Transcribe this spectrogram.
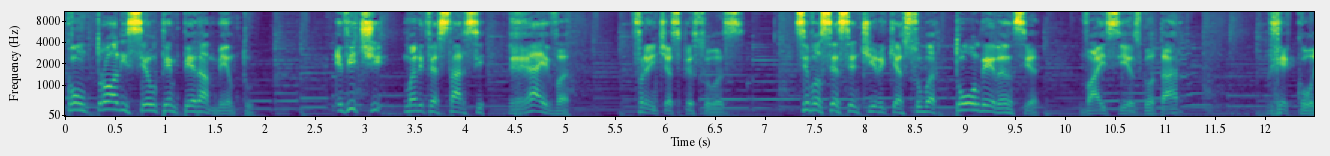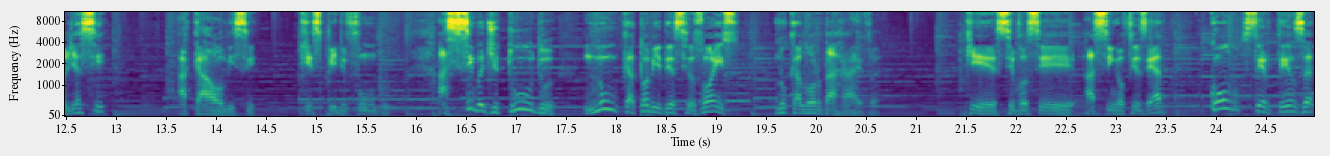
Controle seu temperamento. Evite manifestar-se raiva frente às pessoas. Se você sentir que a sua tolerância vai se esgotar, recolha-se, acalme-se, respire fundo. Acima de tudo, nunca tome decisões no calor da raiva. Que se você assim o fizer, com certeza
